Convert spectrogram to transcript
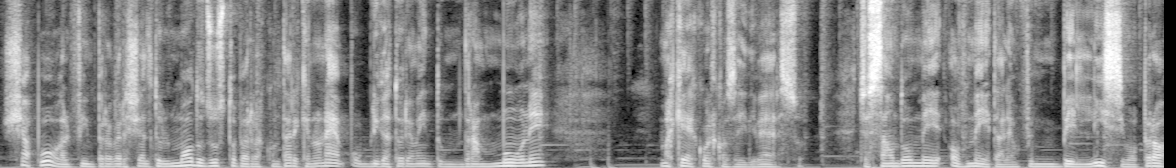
chapeau al film per aver scelto il modo giusto per raccontare che non è obbligatoriamente un drammone, ma che è qualcosa di diverso. Cioè Sound of Metal è un film bellissimo, però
